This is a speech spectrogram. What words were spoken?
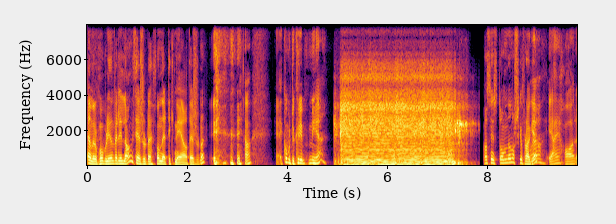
Ender opp med å bli en veldig lang T-skjorte. Sånn ned til kneet av T-skjorte. ja, jeg kommer til å krympe mye. Hva syns du om det norske flagget? Oh, ja, jeg, har,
